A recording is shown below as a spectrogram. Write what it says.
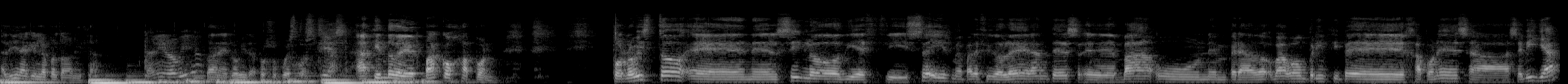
Adivina quién lo protagoniza. ¿Dani Rovira? Dani Rovira, por supuesto. Hostias. Haciendo de Paco Japón. Por lo visto, en el siglo XVI, me ha parecido leer antes, eh, va un emperador, va un príncipe japonés a Sevilla,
